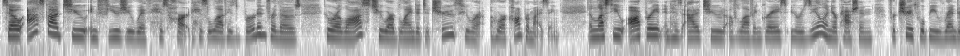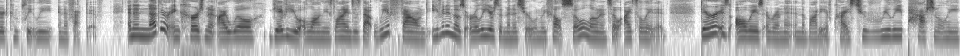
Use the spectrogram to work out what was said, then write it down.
So ask God to infuse you with his heart, his love, his burden for those who are lost, who are blinded to truth, who are who are compromising. Unless you operate in his attitude of love and grace, your zeal and your passion for truth will be rendered completely ineffective. And another encouragement I will give you along these lines is that we have found, even in those early years of ministry when we felt so alone and so isolated, there is always a remnant in the body of Christ who really passionately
